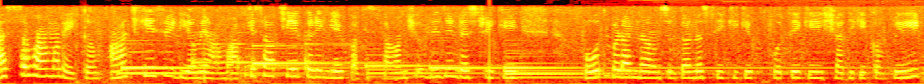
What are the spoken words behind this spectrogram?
अस्सलाम वालेकुम आज की इस वीडियो में हम आपके साथ शेयर करेंगे पाकिस्तान शोबिज इंडस्ट्री की बहुत बड़ा नाम, सुल्तान सिद्दीकी के पोते की शादी की कंप्लीट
